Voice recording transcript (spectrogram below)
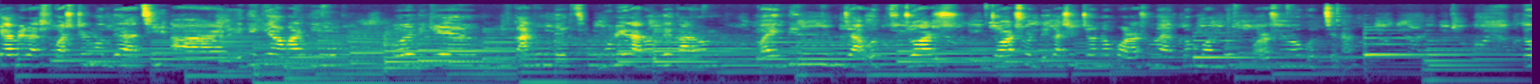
ক্যামেরা কষ্টের মধ্যে আছি। আর এদিকে আমার মেয়ে, ও এদিকে কার্টুন দেখছি, মনের আনন্দে। কারণ কয়েকদিন যাবৎ জ্বর জ্বর সর্দি কাশির জন্য পড়াশোনা একদম বন্ধ, পড়াশোনাও করছে না। তো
